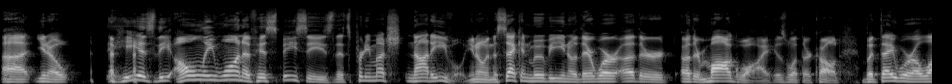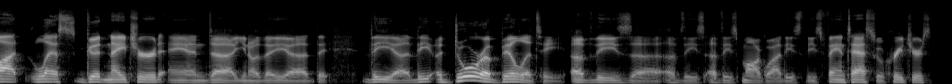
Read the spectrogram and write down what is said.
Uh, you know, he is the only one of his species that's pretty much not evil. You know, in the second movie, you know, there were other other Mogwai is what they're called, but they were a lot less good natured, and uh, you know, they uh, the the uh, the adorability of these uh, of these of these Mogwai, these these fantastical creatures.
